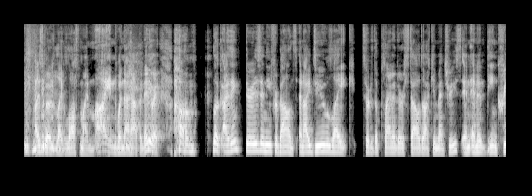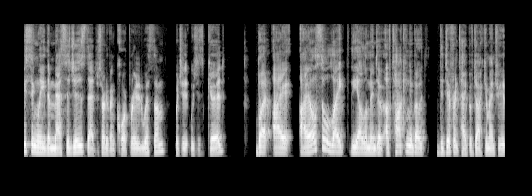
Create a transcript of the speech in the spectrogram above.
I just about like lost my mind when that happened. Anyway, um, look, I think there is a need for balance, and I do like sort of the Planet Earth style documentaries, and and the increasingly the messages that sort of incorporated with them, which is which is good. But I I also liked the element of, of talking about the different type of documentary,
